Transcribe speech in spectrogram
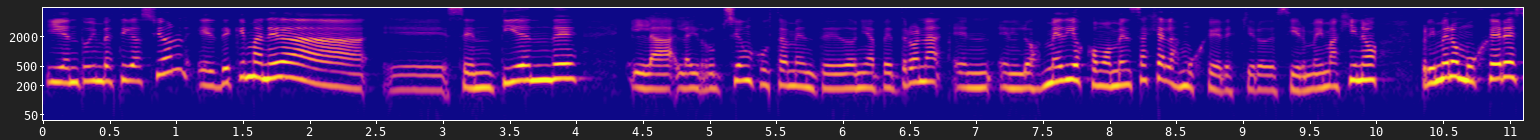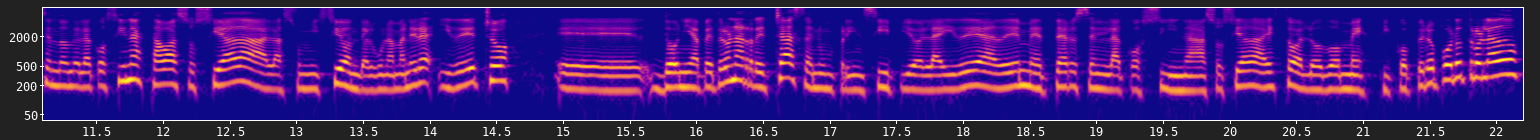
Y en tu investigación, eh, ¿de qué manera eh, se entiende la, irrupción justamente de Doña Petrona en, los medios como mensaje a las mujeres, quiero decir? Me imagino, primero mujeres en donde la cocina estaba asociada a la sumisión de alguna manera y de hecho eh, Doña Petrona rechaza en un principio la idea de meterse en la cocina, asociada a esto a lo doméstico, pero por otro lado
